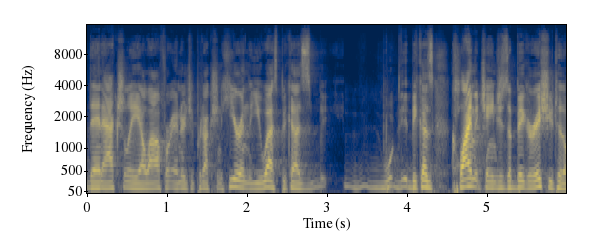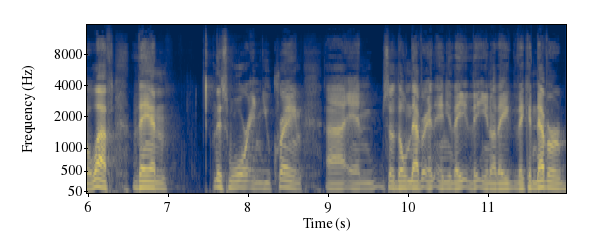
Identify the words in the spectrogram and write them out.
than actually allow for energy production here in the U.S. because because climate change is a bigger issue to the left than this war in Ukraine, uh, and so they'll never and, and they, they, you know they they can never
